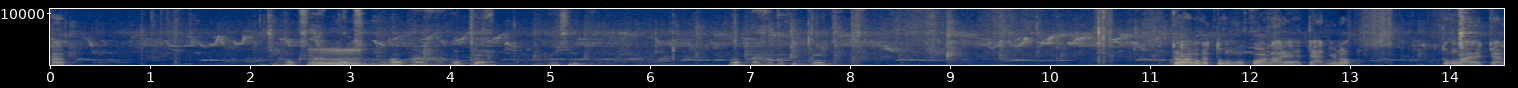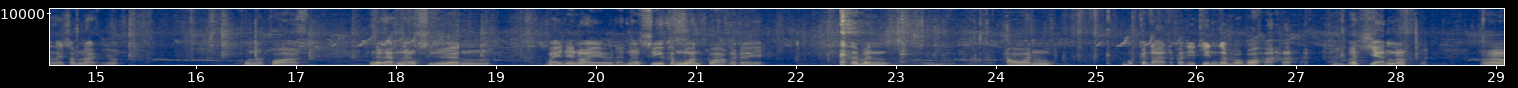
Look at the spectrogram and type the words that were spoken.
ครับ ก็สิหกสามอืมหกศูนย์หกห้าหกแปดไปสิหกห้าก็ขึ้นเล่นแต่ว่ามันก็ตรงของพ่อหลายอาจารย์อยู่เนาะตรงหลายอาจารย์หลายสำนักอยู่คุณน่ะพ่อนึกอันหนังสืออันใบน้อยๆอันหนังสือคำนวณพ่อก็เลยแต่มัน เอาอันกระดาษปฏิทินสำหรับพ่อมาเขียนเนาะเนาะ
